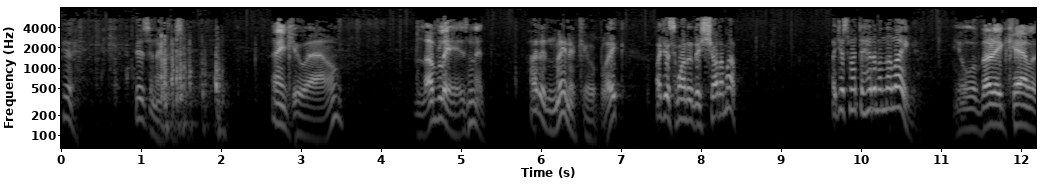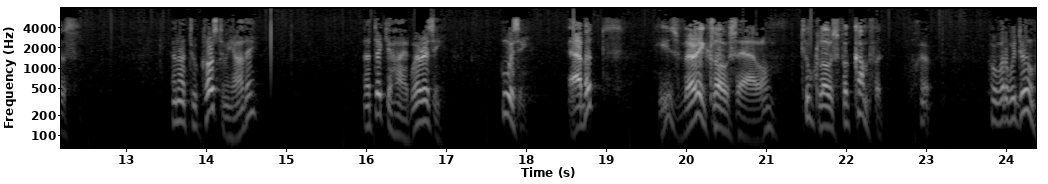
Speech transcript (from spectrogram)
Here. Here's the necklace. Thank you, Al. Lovely, isn't it? I didn't mean to kill Blake. I just wanted to shut him up. I just meant to hit him in the leg. You were very careless. They're not too close to me, are they? Now, Dick, you hide. Where is he? Who is he? Abbott? He's very close, Al. Too close for comfort. Well, what do we do?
